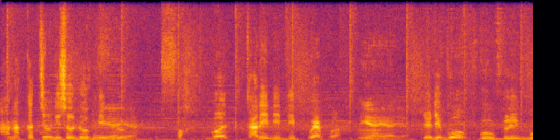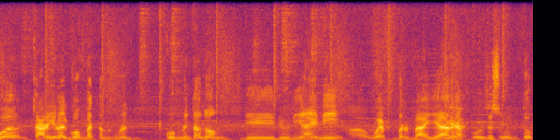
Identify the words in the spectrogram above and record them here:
anak kecil disodomi Iya, bro. iya. Wah, gue cari di deep web lah. Iya, iya, iya. Jadi gue googling, gue cari lagi, gue teman-teman, gue minta dong di dunia ini uh, web berbayar Iya. yang khusus untuk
